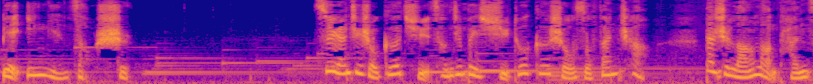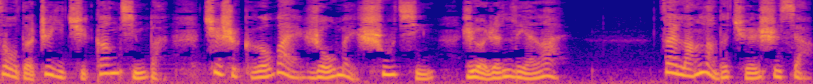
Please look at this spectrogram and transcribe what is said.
便英年早逝。虽然这首歌曲曾经被许多歌手所翻唱，但是朗朗弹奏的这一曲钢琴版却是格外柔美抒情，惹人怜爱。在朗朗的诠释下，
